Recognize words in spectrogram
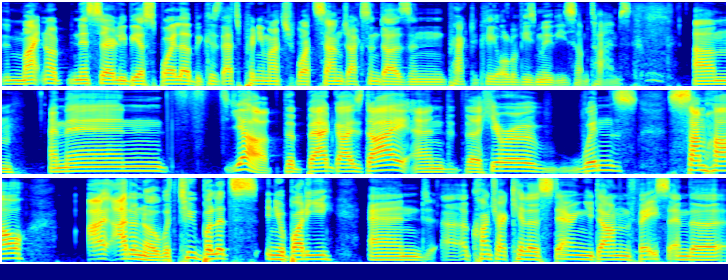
it might not necessarily be a spoiler because that's pretty much what Sam Jackson does in practically all of his movies sometimes. Um, and then, yeah, the bad guys die and the hero wins somehow. I, I don't know, with two bullets in your body and a contract killer staring you down in the face and the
